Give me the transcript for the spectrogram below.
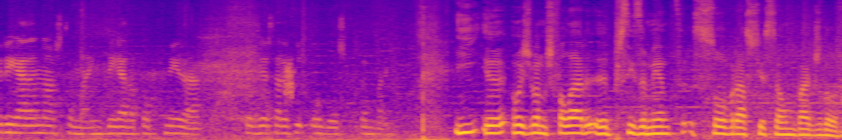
Obrigada a nós também, obrigada pela oportunidade. Prazer estar aqui convosco também. E uh, hoje vamos falar uh, precisamente sobre a Associação Bagos de Ouro.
